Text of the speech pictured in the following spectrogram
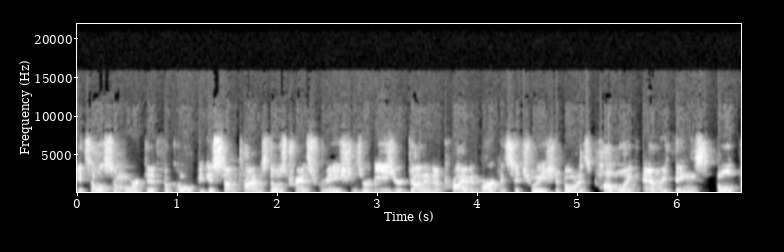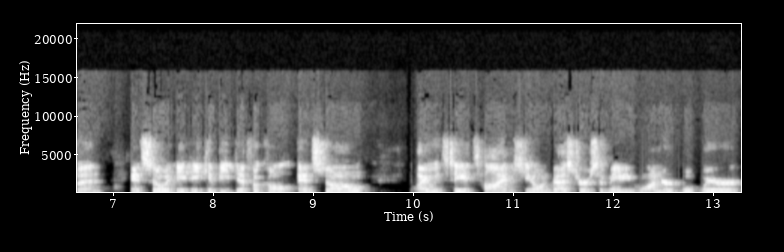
it's also more difficult because sometimes those transformations are easier done in a private market situation, but when it's public, everything's open. And so it, it can be difficult. And so I would say at times, you know, investors have maybe wondered, well, where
